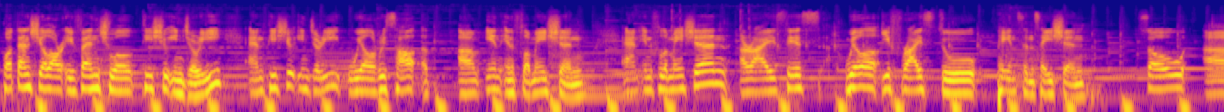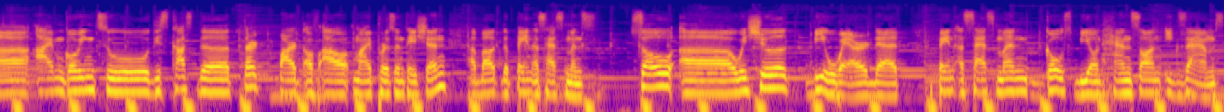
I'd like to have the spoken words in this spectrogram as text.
potential or eventual tissue injury, and tissue injury will result um, in inflammation. And inflammation arises will give rise to pain sensation. So uh, I'm going to discuss the third part of our my presentation about the pain assessments. So uh, we should be aware that pain assessment goes beyond hands-on exams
